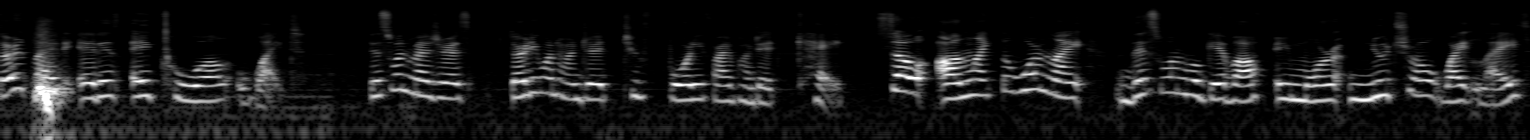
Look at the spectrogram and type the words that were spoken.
third light, it is a cool white. This one measures 3100 to 4500 K. So unlike the warm light, this one will give off a more neutral white light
